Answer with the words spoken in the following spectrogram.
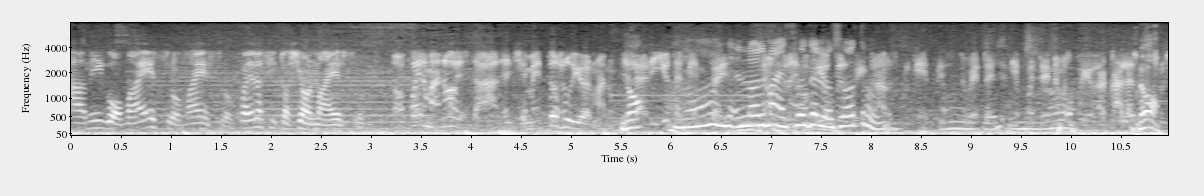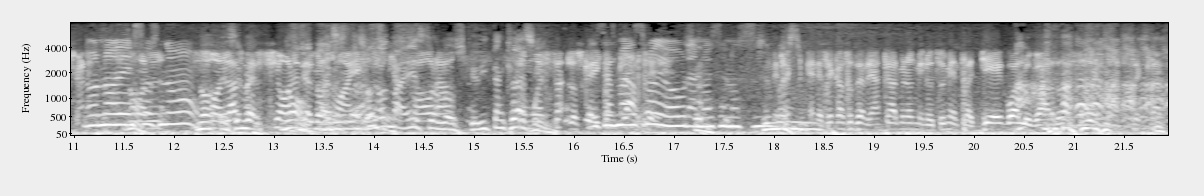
Amigo, maestro, maestro. ¿Cuál es la situación, maestro? No, pues hermano, está, el cemento subió, hermano. No. El ladrillo también No, está- los estamos maestros de los perjudicados otros. Porque pues, todo tiempo tenemos acá las No. No, no, de esos No, no. las versiones no, de los maestros. Son los maestros los que dictan clase. demuestran- Los que dictan maestro de obra, no, ese no Sí, sí. En, ese- en ese caso tendrían que darme unos minutos mientras llego al lugar donde clase.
